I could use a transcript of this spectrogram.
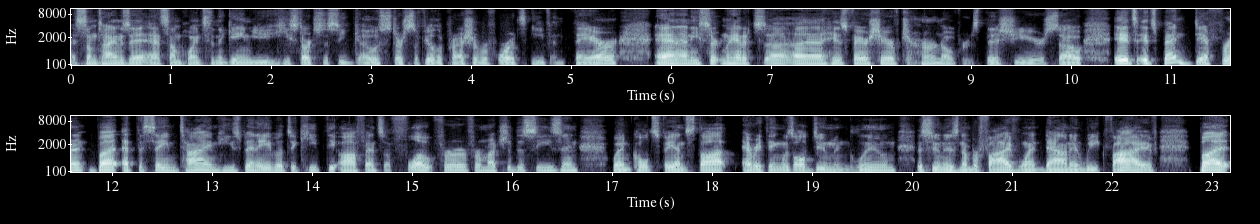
Uh, sometimes at, at, some points in the game, you, he starts to see ghosts, starts to feel the pressure before it's even there. And and he certainly had uh, uh, his fair share of turnovers this year. So it's it's been different, but at the same time, he's been able to keep the offense afloat for for much of the season. When Colts fans thought everything was all doom and gloom as soon as number five went down in week five But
